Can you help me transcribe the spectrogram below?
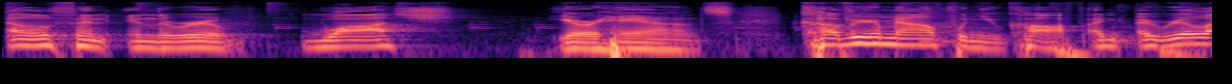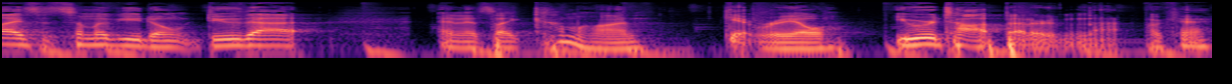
elephant in the room wash your hands, cover your mouth when you cough. I, I realize that some of you don't do that. And it's like, come on, get real. You were taught better than that, okay?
